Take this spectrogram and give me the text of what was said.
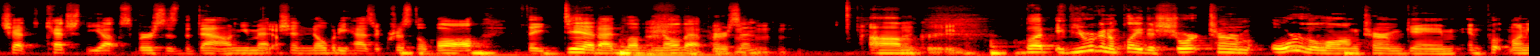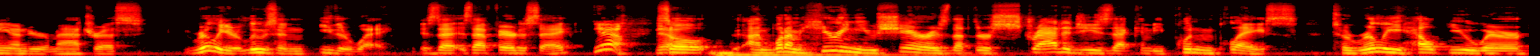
catch the ups versus the down. You mentioned yep. nobody has a crystal ball. If they did, I'd love to know that person. Um, Agreed. But if you were going to play the short term or the long term game and put money under your mattress, really you're losing either way. Is that is that fair to say? Yeah. yeah. So I'm, what I'm hearing you share is that there's strategies that can be put in place to really help you where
